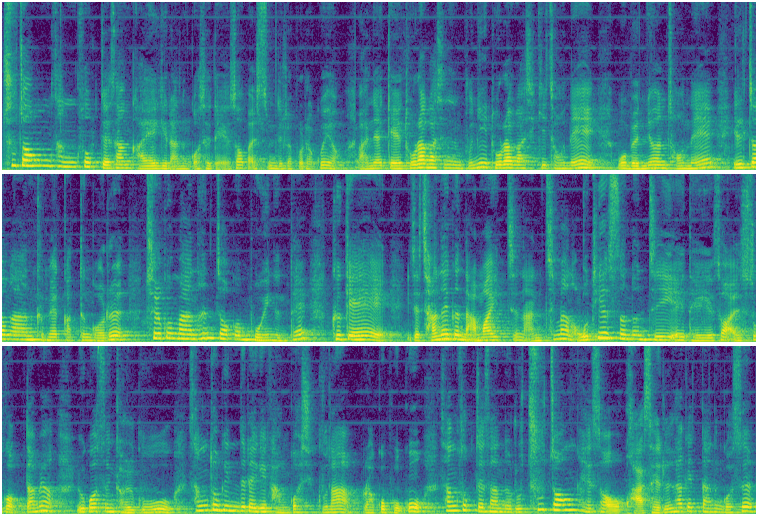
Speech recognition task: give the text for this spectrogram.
추정 상속 재산 가액이라는 것에 대해서 말씀드려 보려고 해요. 만약에 돌아가시는 분이 돌아가시기 전에 뭐 몇 년 전에 일정한 금액 같은 거를 출금한 흔적은 보이는데 그게 이제 잔액은 남아 있진 않지만 어디에 썼는지에 대해서 알 수가 없다면 이것은 결국 상속인들에게 간 것이구나 라고 보고 상속 재산으로 추정해서 과세를 하겠다는 것을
